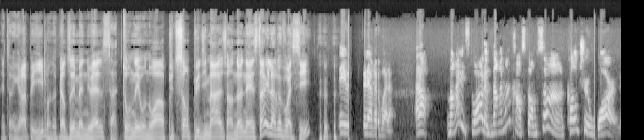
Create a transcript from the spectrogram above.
On est un grand pays, mais on a perdu Emmanuel, ça a tourné au noir, plus de son, plus d'image en un instant, et la revoici. et la revoilà. Alors, morale histoire, le gouvernement transforme ça en culture war, tu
